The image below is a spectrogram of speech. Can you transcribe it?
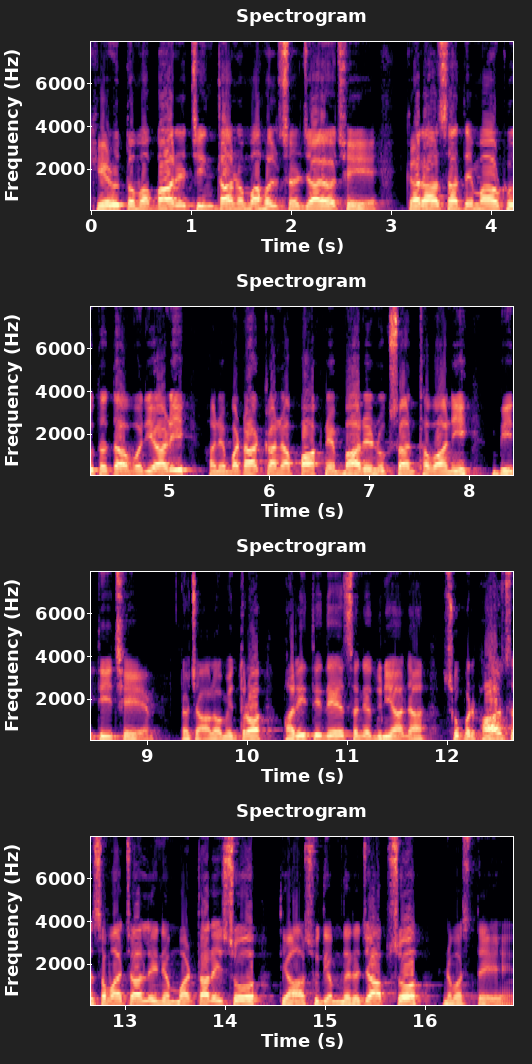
ખેડૂતોમાં ભારે ચિંતાનો માહોલ સર્જાયો છે. કરા સાથે માવઠું થતાં વરિયાળી અને બટાકાના પાકને ભારે નુકસાન થવાની ભીતિ છે. તો ચાલો મિત્રો, ફરીથી દેશ અને દુનિયાના સુપરફાસ્ટ સમાચાર લઈને મળતા રહીશો. ત્યાં સુધી અમને રજા આપશો. નમસ્તે.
